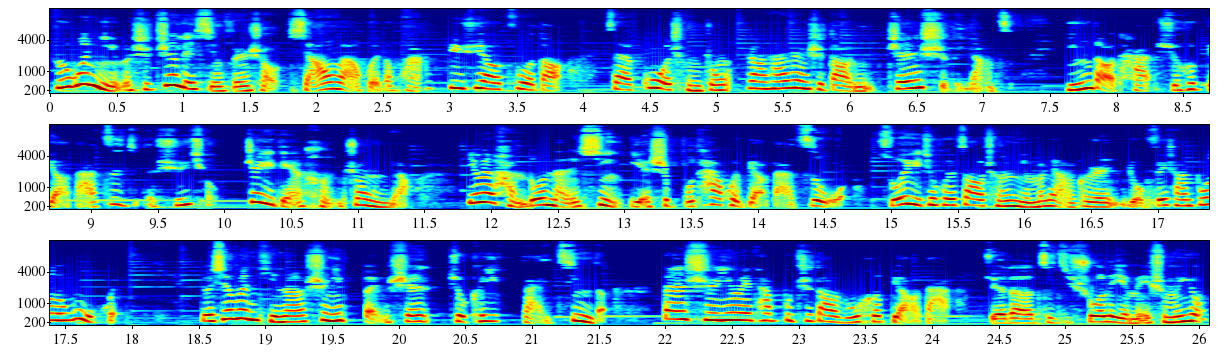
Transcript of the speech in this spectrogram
如果你们是这类型分手，想要挽回的话，必须要做到在过程中让他认识到你真实的样子，引导他学会表达自己的需求，这一点很重要。因为很多男性也是不太会表达自我，所以就会造成你们两个人有非常多的误会。有些问题呢是你本身就可以改进的，但是因为他不知道如何表达，觉得自己说了也没什么用，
